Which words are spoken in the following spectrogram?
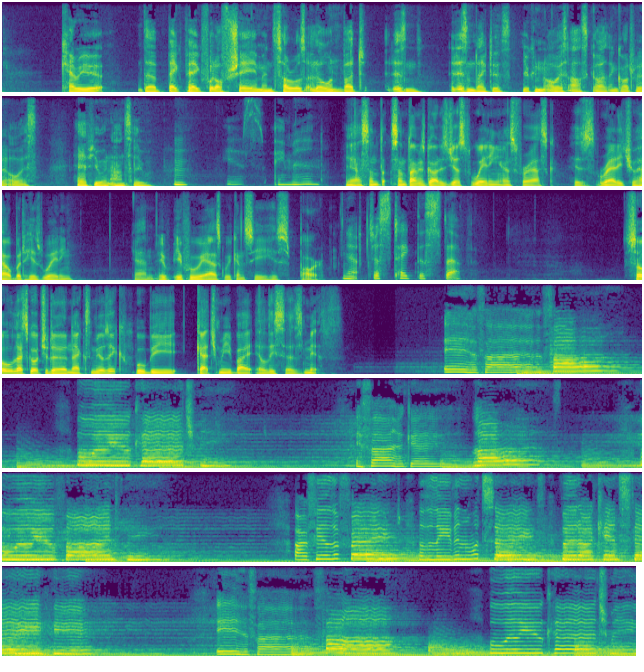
carry the backpack full of shame and sorrows alone, but it isn't. It isn't like this. You can always hmm. ask God, and God will always help you and answer you. Hmm. Yes, amen. Yeah, some, sometimes God is just waiting us for ask. He's ready to help, but He's waiting. And if, if we ask, we can see His power. Yeah. Just take this step. So let's go to the next music. Will be "Catch Me" by Elisa Smith. If I fall, will you catch me? If I get lost, will you find me? I feel afraid of leaving what's safe, but I can't stay here. If I fall, will you catch me?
